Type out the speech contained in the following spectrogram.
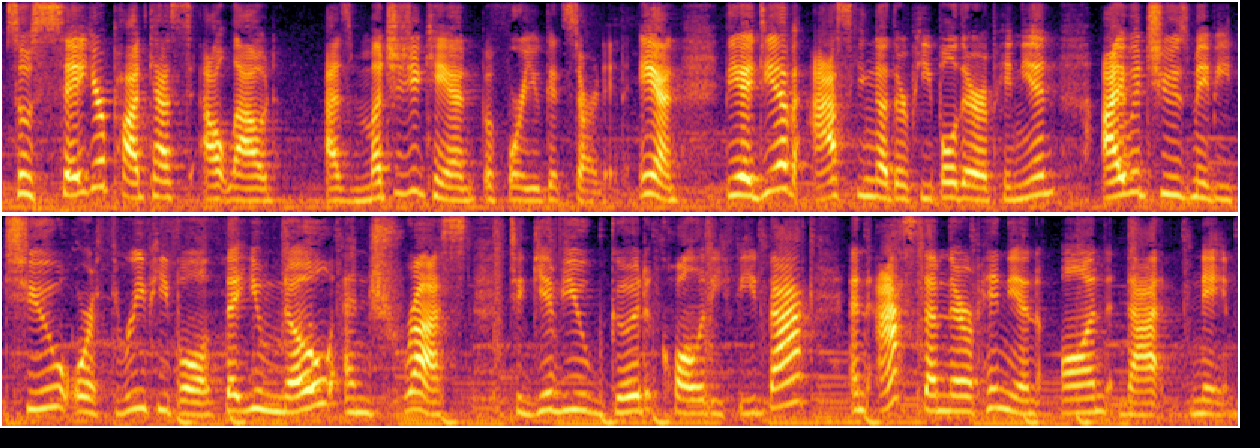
So say your podcast out loud as much as you can before you get started. And the idea of asking other people their opinion, I would choose maybe two or three people that you know and trust to give you good quality feedback and ask them their opinion on that name.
